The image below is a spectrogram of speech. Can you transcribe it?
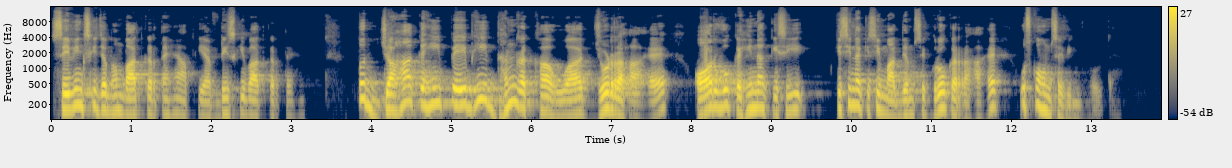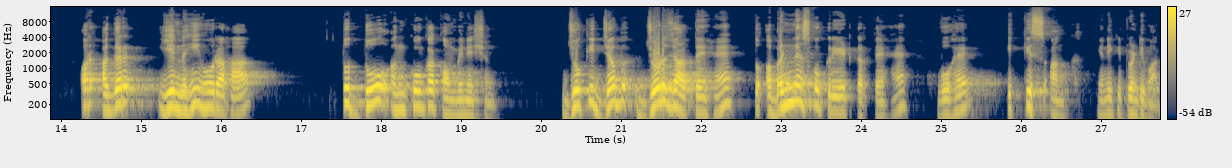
सेविंग्स की जब हम बात करते हैं, आपकी एफ़ की बात करते हैं। तो जहाँ कहीं पे भी धन रखा हुआ, जुड़ रहा है और वो कहीं ना किसी किसी ना किसी माध्यम से ग्रो कर रहा है, उसको हम सेविंग बोलते हैं। और अगर ये नहीं हो रहा तो दो अंकों का कॉम्बिनेशन जो कि जब जुड़ जाते हैं तो अबंडेंस को क्रिएट करते हैं, वो है 21 अंक, यानी कि 21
